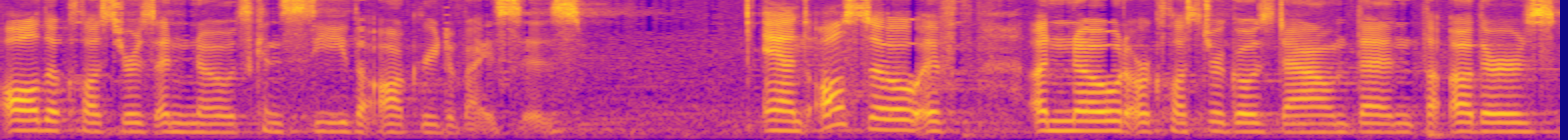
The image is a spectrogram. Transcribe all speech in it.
all the clusters and nodes can see the Akri devices. And also, if a node or cluster goes down, then the others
